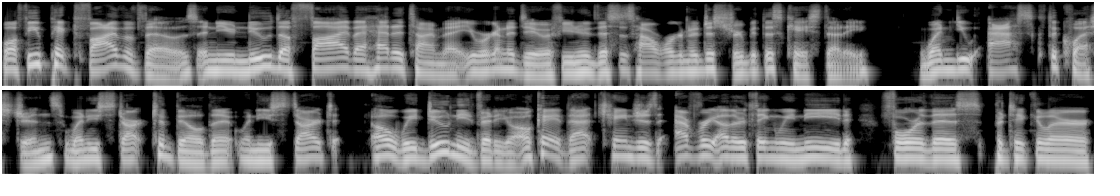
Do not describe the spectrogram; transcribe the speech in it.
Well, if you picked 5 of those and you knew the 5 ahead of time that you were going to do, if you knew this is how we're going to distribute this case study, when you ask the questions, when you start to build it, when you start, oh, we do need video. Okay, that changes every other thing we need for this particular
